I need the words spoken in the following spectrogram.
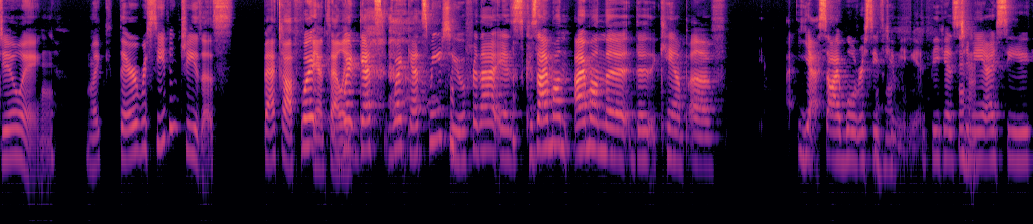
doing like they're receiving jesus back off What aunt sally what gets what gets me too for that is because I'm on I'm on the the camp of yes I will receive Mhm. communion because to Mhm. me I see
